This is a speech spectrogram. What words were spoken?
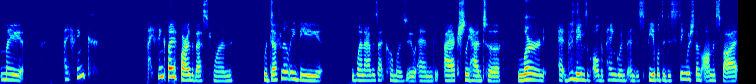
my I think I think by far the best one would definitely be when I was at Como Zoo and I actually had to learn the names of all the penguins and just be able to distinguish them on the spot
